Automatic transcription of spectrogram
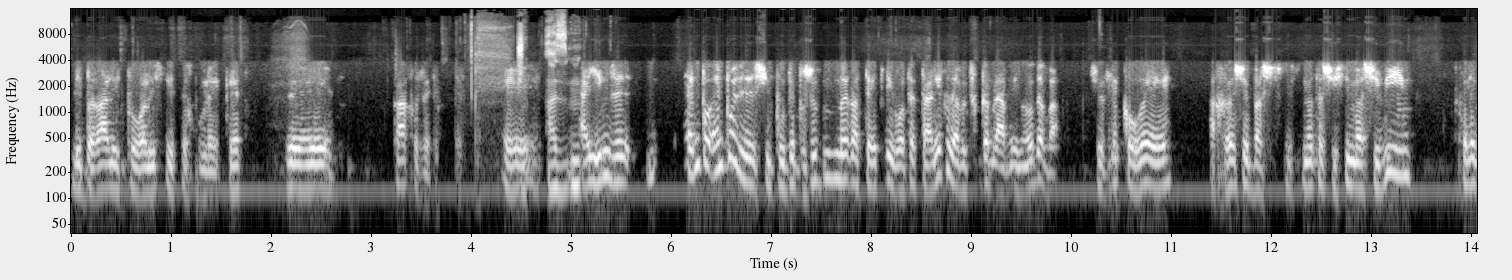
הליברלית, פלורליסטית וכולי, כן? זה... ככה זה. אה, אז... האם זה... אין פה, אין פה איזה שיפוט, זה פשוט מרתק לראות את התהליך הזה, אבל צריך גם להבין עוד דבר, שזה קורה אחרי שבשנות ה-60 וה-70, חלק,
